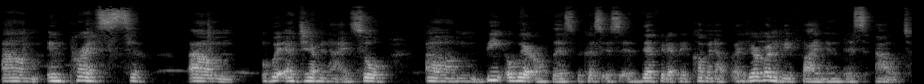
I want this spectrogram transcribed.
um, impressed um, with a Gemini. So um, be aware of this because it's definitely coming up and you're going to be finding this out.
